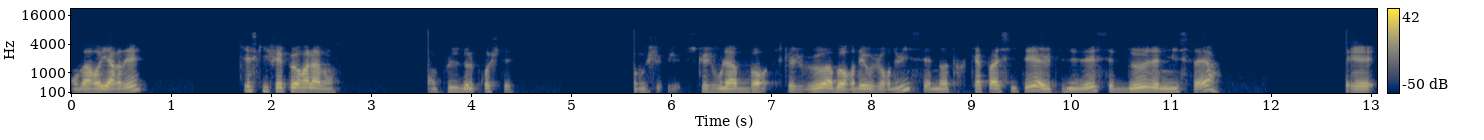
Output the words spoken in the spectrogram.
on va regarder qu'est-ce qui fait peur à l'avance, en plus de le projeter. Donc, ce que je voulais abor- ce que je veux aborder aujourd'hui, c'est notre capacité à utiliser ces deux hémisphères et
